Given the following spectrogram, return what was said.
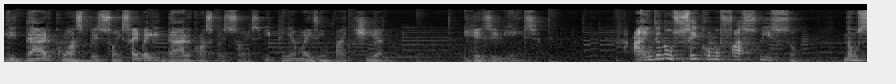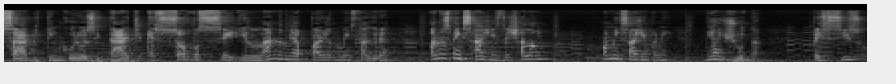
lidar com as pressões, saiba lidar com as pressões e tenha mais empatia e resiliência. Ainda não sei como faço isso. Não sabe, tem curiosidade? É só você ir lá na minha página do meu Instagram, lá nas mensagens, deixar lá um, uma mensagem para mim. Me ajuda. Preciso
